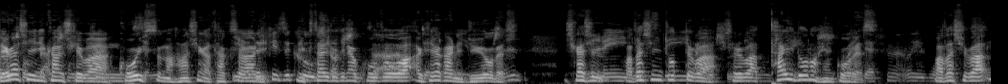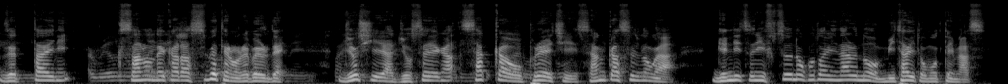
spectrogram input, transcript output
レガシーに関しては、更衣室の話がたくさんあり、肉体的な構造は明らかに重要です。しかし、私にとっては、それは態度の変更です。私は絶対に草の根から全てのレベルで、女子や女性がサッカーをプレーし参加するのが現実に普通のことになるのを見たいと思っています。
